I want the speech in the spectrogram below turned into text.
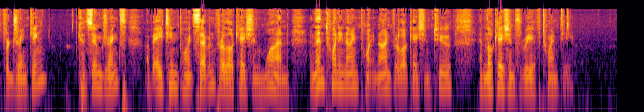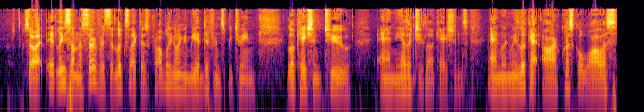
for drinking, consumed drinks, of 18.7 for location 1, and then 29.9 for location 2, and location 3 of 20. So at, at, least on the surface, it looks like there's probably going to be a difference between location 2 and the other two locations. And when we look at our Kruskal-Wallis,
